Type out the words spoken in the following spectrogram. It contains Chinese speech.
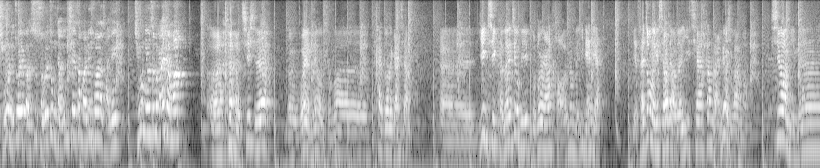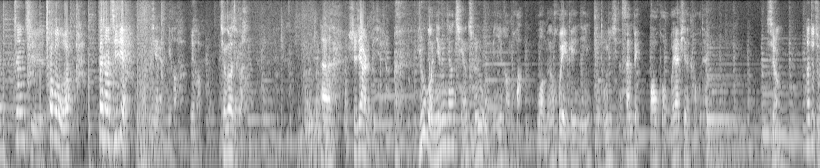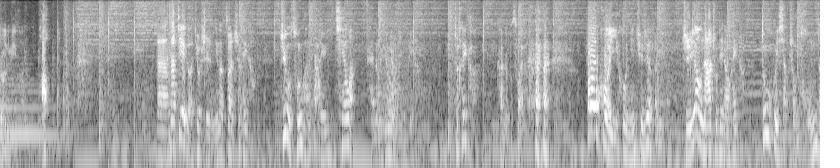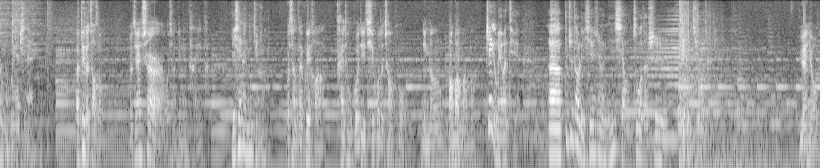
请问你作为本市首位中奖一千三百六十万的彩民，请问你有什么感想吗？呃，其实，呃，我也没有什么太多的感想，呃，运气可能就比普通人好了那么一点点，也才中了个小小的一千三百六十万嘛。希望你们争取超过我，再创奇迹。李先生你好，你好，请坐，请坐。呃，是这样的，李先生，如果您能将钱存入我们银行的话，我们会给您普通利息的三倍，包括 VIP 的客户待遇。行，那就存入你们银行。好。呃，那这个就是您的钻石黑卡，只有存款大于一千万才能拥有这个黑卡。这黑卡看着不错呀。包括以后您去任何地方，只要拿出这张黑卡，都会享受同等的 VIP 待遇。啊，对了，赵总，有件事儿我想跟您谈一谈。李先生，您请说。我想在贵行开通国际期货的账户，您能帮帮忙吗？这个没问题。呃，不知道李先生您想做的是哪种期货产品？原油。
